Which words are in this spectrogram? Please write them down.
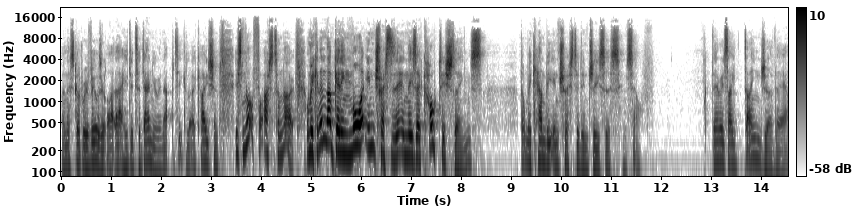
Unless God reveals it like that, He did to Daniel in that particular occasion. It's not for us to know. And we can end up getting more interested in these occultish things than we can be interested in Jesus himself. There is a danger there.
